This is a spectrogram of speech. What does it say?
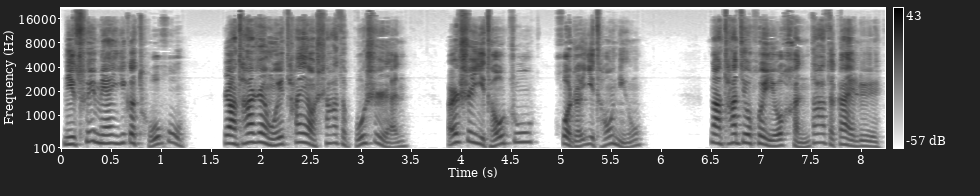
你催眠一个屠户，让他认为他要杀的不是人。而是一头猪或者一头牛，那他就会有很大的概率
